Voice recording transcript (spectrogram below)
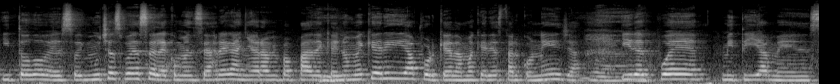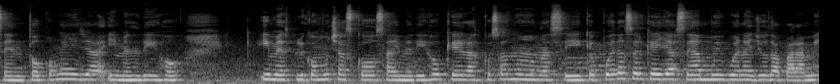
y todo eso. Y muchas veces le comencé a regañar a mi papá de que mm. no me quería porque además quería estar con ella. Y después mi tía me sentó con ella y me dijo, y me explicó muchas cosas y me dijo que las cosas no son así, que puede ser que ella sea muy buena ayuda para mí,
